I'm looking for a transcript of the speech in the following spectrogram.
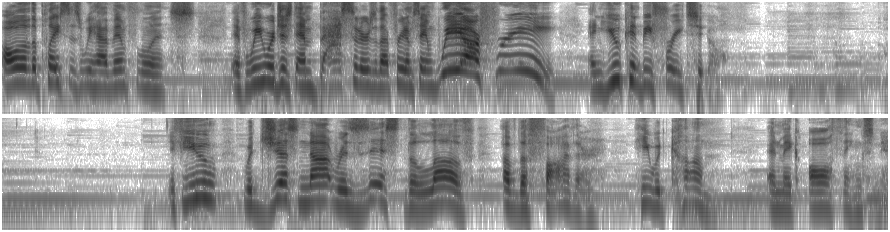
all of the places we have influence? If we were just ambassadors of that freedom, saying, We are free, and you can be free too. If you would just not resist the love of the Father, He would come and make all things new.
